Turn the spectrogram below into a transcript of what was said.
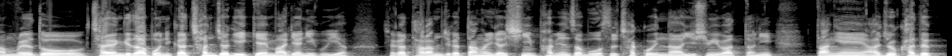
아무래도 자연계다 보니까 천적이 있게 마련이고요. 제가 다람쥐가 땅을 열심히 파면서 무엇을 찾고 있나 유심히 봤더니 땅에 아주 가득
